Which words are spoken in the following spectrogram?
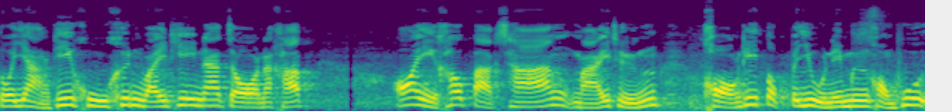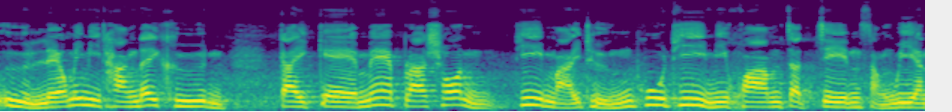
ตัวอย่างที่ครูขึ้นไว้ที่หน้าจอนะครับ อ้อยเข้าปากช้าง หมายถึงของที่ตกไปอยู่ในมือของผู้อื่น แล้วไม่มีทางได้คืน ไก่แก่แม่ปลาช่อนที่หมายถึงผู้ที่มีความจัดเจนสังเวียน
